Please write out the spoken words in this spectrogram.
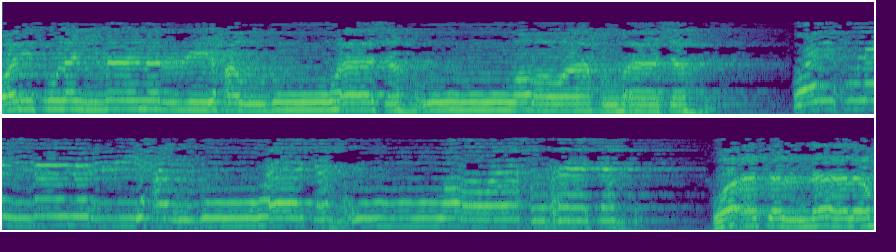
وَلِسُلَيْمَانَ الرِّيحَ غُدُوُّهَا شَهْرٌ وَرَوَاحُهَا شَهْرٌ ۖ. وَلِسُلَيْمَانَ الرِّيحَ غُدُوُّهَا شَهْرٌ وَرَوَاحُهَا شَهْرٌ ۖ. وَأَسَلْنَا لَهُ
